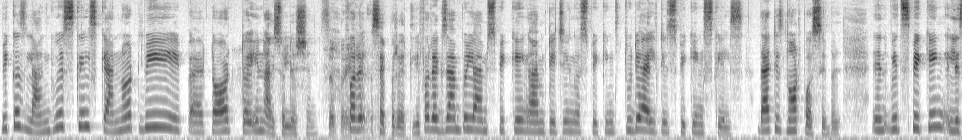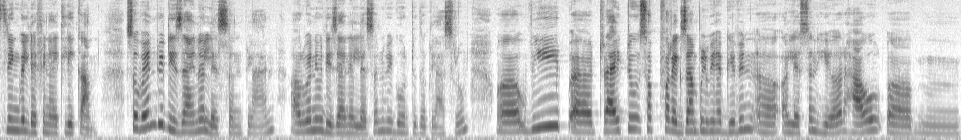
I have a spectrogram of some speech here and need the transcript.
Because language skills cannot be uh, taught in isolation. Separately. for separately. For example i am speaking i am teaching a speaking today i will teach speaking skills that is not possible. In, with speaking listening will definitely come. So when we design a lesson plan or when we design a lesson we go into the classroom. Uh, we uh, try to so for example we have given uh, a lesson here how um,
